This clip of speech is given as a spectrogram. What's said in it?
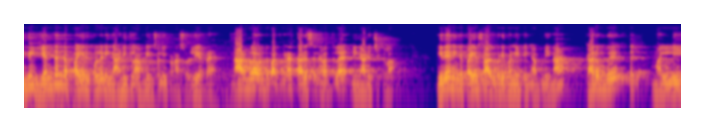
இது எந்தெந்த பயிருக்குள்ளே நீங்கள் அடிக்கலாம் அப்படின்னு சொல்லி இப்போ நான் சொல்லிடுறேன். நார்மலாக வந்து பார்த்தீங்கன்னா தரிசு நிலத்தில் நீங்கள் அடிச்சுக்கலாம். இதே நீங்கள் பயிர் சாகுபடி பண்ணிட்டீங்க அப்படின்னா கரும்பு மல்லி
